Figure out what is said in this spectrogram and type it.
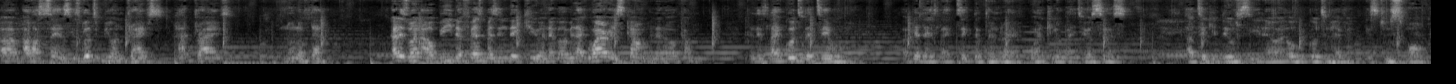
um, our sins. is going to be on drives, hard drives, and all of that. That is when I'll be the first person in the queue, and then God will be like, Waris, come, and then I'll come. And it's like, go to the table. I'll get there, it's like, take the pen drive, one kilobyte, your sins. I'll take it, they'll see it, and like, oh, go to heaven. It's too small.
